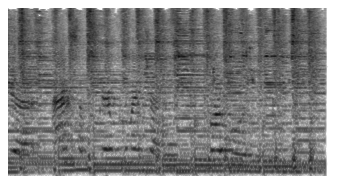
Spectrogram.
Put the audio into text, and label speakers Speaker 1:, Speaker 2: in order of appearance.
Speaker 1: share and subscribe to my channel.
